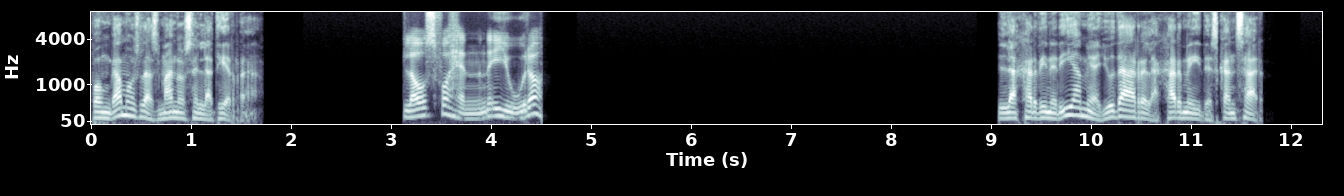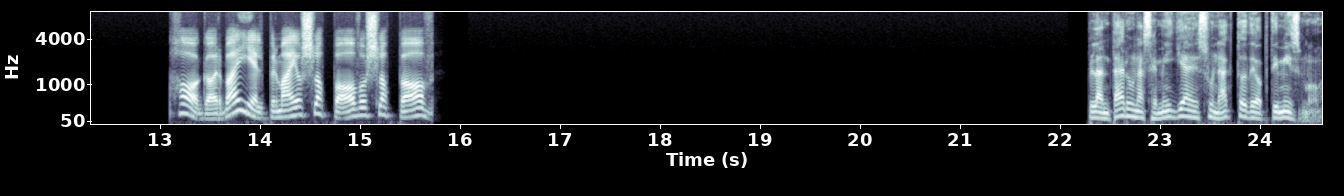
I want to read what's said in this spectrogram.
Pongamos las manos en la tierra. La oss få hendene i jorda. La jardinería me ayuda a relajarme y descansar. Hagearbeid hjelper meg å slappe av og slappe av. Plantar una semilla es un acto de optimismo.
